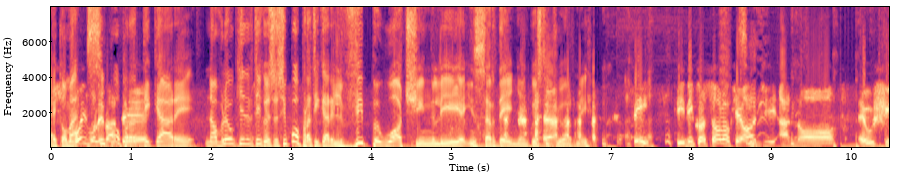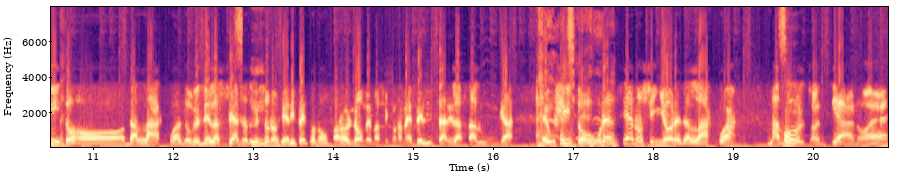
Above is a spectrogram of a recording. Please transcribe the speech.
Ecco, ma Voi si può volevate- praticare. No, volevo chiederti questo: si può praticare il VIP watching lì in Sardegna in questi giorni? sì, ti dico solo che Sì. oggi hanno, è uscito dall'acqua, dove, nella spiaggia dove Sì. sono, che ripeto non farò il nome, ma secondo me Pellizzari la sa lunga, è uscito Certo. un anziano signore dall'acqua ma sì. molto anziano, eh,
